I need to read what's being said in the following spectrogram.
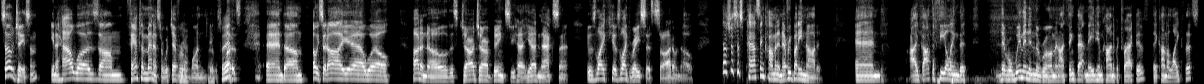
so jason you know, how was um, Phantom Menace or whichever yeah, one it was? It. And um, oh, he said, oh yeah, well, I don't know, this Jar Jar Binks, he had he had an accent. It was like it was like racist, so I don't know. That was just this passing comment, and everybody nodded. And I got the feeling that there were women in the room, and I think that made him kind of attractive. They kind of liked this.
